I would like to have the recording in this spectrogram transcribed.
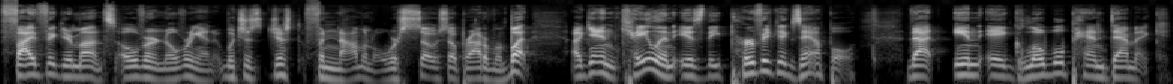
Five figure months over and over again, which is just phenomenal. We're so so proud of him. But again, Kalen is the perfect example that in a global pandemic.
